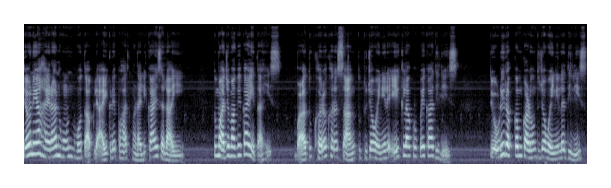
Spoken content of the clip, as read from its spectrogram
तेव्हा नेहा हैराण होऊन होत आपल्या आईकडे पाहत म्हणाली काय झालं आई? तू माझ्या मागे काय येत आहेस? बाळा तू खरं खरं सांग तू तुझ्या वहिनीला एक लाख रुपये का दिलीस? तू एवढी रक्कम काढून तुझ्या वहिनीला दिलीस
